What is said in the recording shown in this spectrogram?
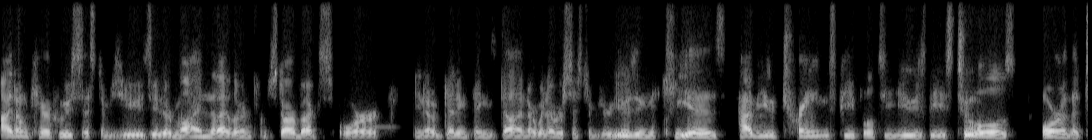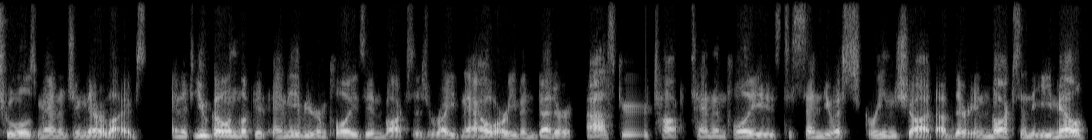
I don't care whose systems you use, either mine that I learned from Starbucks or you know getting things done or whatever systems you're using the key is have you trained people to use these tools or are the tools managing their lives and if you go and look at any of your employees' inboxes right now, or even better, ask your top 10 employees to send you a screenshot of their inbox in the email,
